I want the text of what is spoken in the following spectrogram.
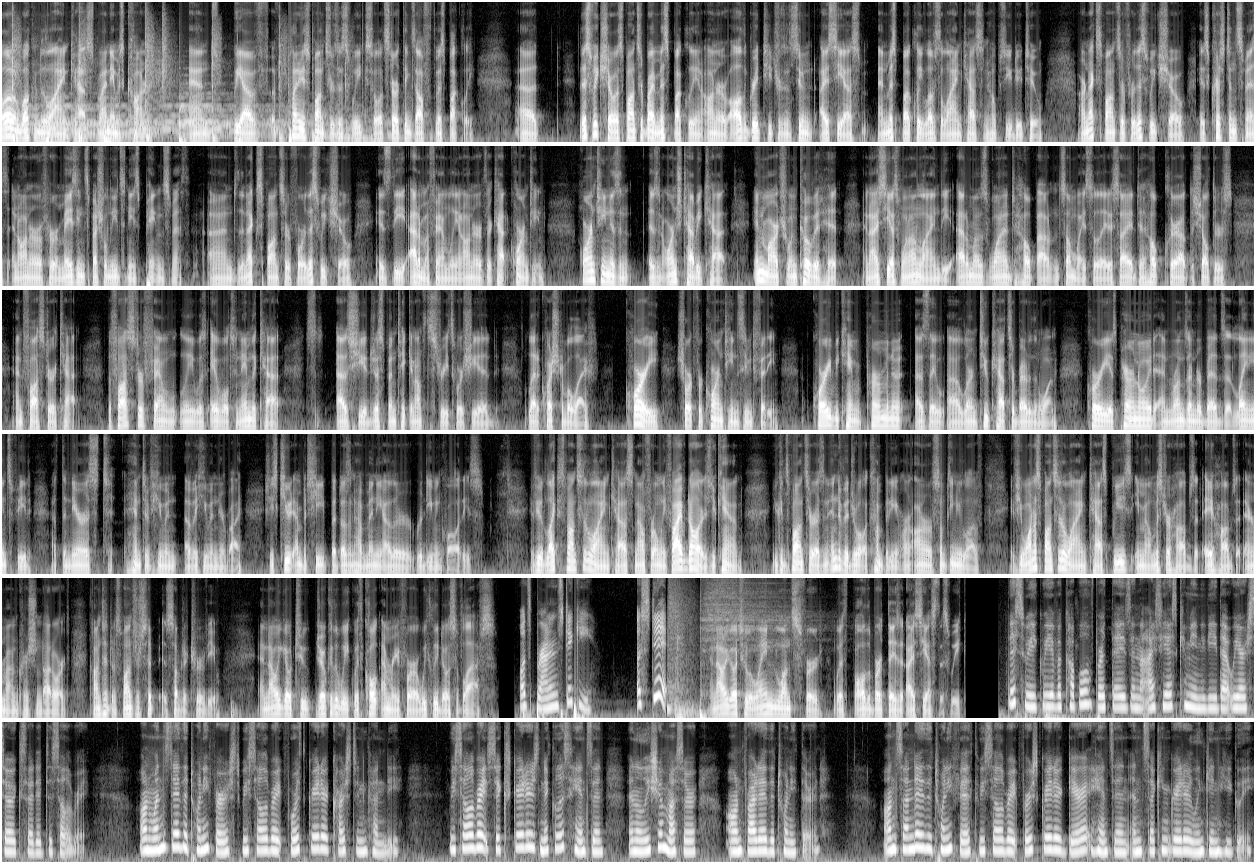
Hello and welcome to the Lioncast. My name is Connor, and we have uh, plenty of sponsors this week, so let's start things off with Miss Buckley. Uh, this week's show is sponsored by Miss Buckley in honor of all the great teachers and student ICS, and Miss Buckley loves the Lioncast and hopes you do too. Our next sponsor for this week's show is Kristen Smith in honor of her amazing special needs niece, Peyton Smith. And the next sponsor for this week's show is the Adama family in honor of their cat Quarantine. Quarantine is an is an orange tabby cat. In March, when COVID hit and ICS went online, the Adamas wanted to help out in some way, so they decided to help clear out the shelters and foster a cat. The foster family was able to name the cat as she had just been taken off the streets where she had led a questionable life. Quarry, short for quarantine, seemed fitting. Quarry became permanent as they uh, learned two cats are better than one. Quarry is paranoid and runs under beds at lightning speed at the nearest hint of human of a human nearby. She's cute and petite, but doesn't have many other redeeming qualities. If you would like to sponsor the Lioncast, now for only $5, you can. You can sponsor as an individual, a company, or in honor of something you love. If you want to sponsor the Lioncast, please email Mr. Hobbs at ahobbs at intermountainchristian.org. Content of sponsorship is subject to review. And now we go to Joke of the Week with Colt Emery for our weekly dose of laughs. What's brown and sticky? A stick. And now we go to Elaine Lunsford with all the birthdays at ICS this week. This week we have a couple of birthdays in the ICS community that we are so excited to celebrate. On Wednesday, the 21st, we celebrate fourth grader Karsten Kundy. We celebrate sixth graders Nicholas Hansen and Alicia Musser on Friday, the 23rd. On Sunday, the 25th, we celebrate first grader Garrett Hansen and second grader Lincoln Hughley.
